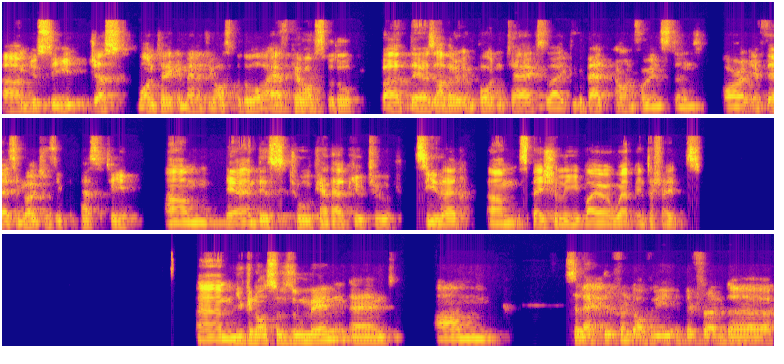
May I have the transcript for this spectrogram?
um, you see just one tag, amenity hospital or healthcare hospital, but there's other important tags like the bed count, for instance, or if there's emergency capacity. Um, yeah, and this tool can help you to see that, um, especially via web interface. Um, you can also zoom in and um, select different of the different uh,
